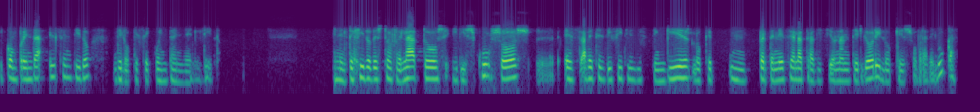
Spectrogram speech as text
y comprenda el sentido de lo que se cuenta en el libro. En el tejido de estos relatos y discursos eh, es a veces difícil distinguir lo que mm, pertenece a la tradición anterior y lo que es obra de Lucas.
